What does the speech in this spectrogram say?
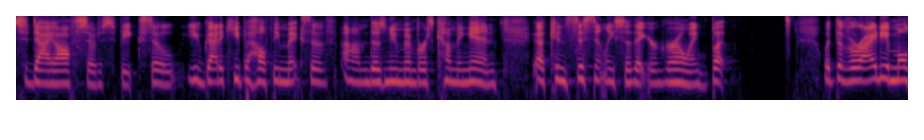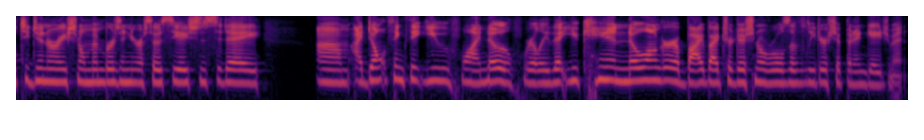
to die off, so to speak. So you've got to keep a healthy mix of um, those new members coming in uh, consistently so that you're growing. But with the variety of multi generational members in your associations today, um, I don't think that you, well, I know really that you can no longer abide by traditional rules of leadership and engagement.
